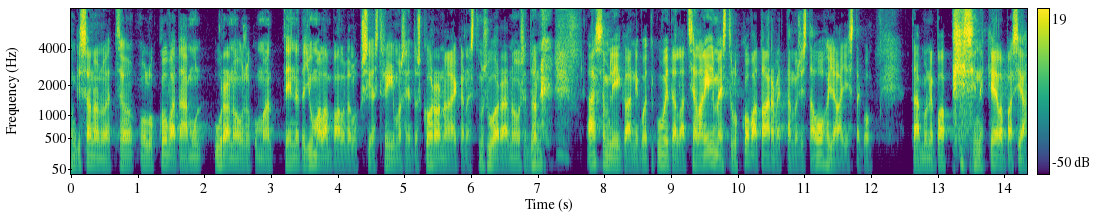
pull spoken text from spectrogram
onkin sanonut, että se on ollut kova tämä mun uranousu, kun mä tein näitä Jumalan palveluksia, striimasin tuossa korona-aikana, sitten mä suoraan nousin tuonne SM-liigaan, niin voitte kuvitella, että siellä on ilmeisesti tullut kova tarve tämmöisistä ohjaajista, kun tämmöinen pappi sinne kelpasi. Ja,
